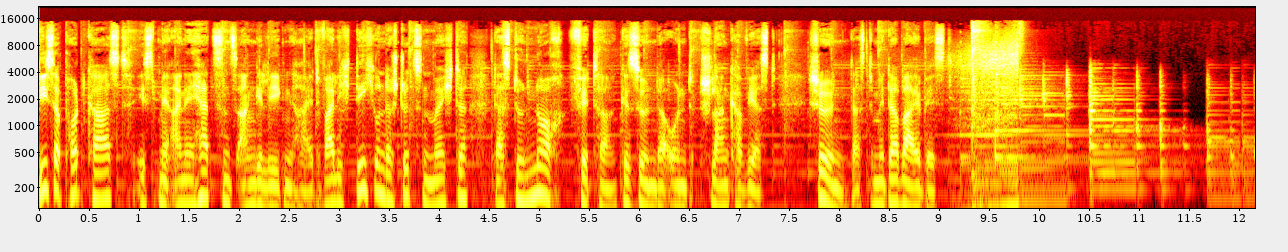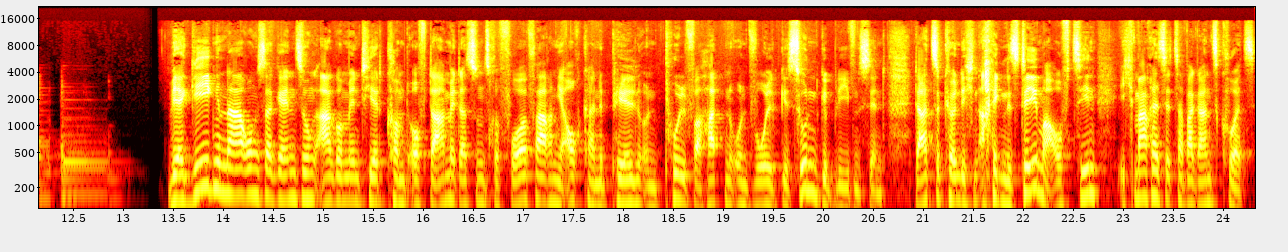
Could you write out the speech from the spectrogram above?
Dieser Podcast ist mir eine Herzensangelegenheit, weil ich dich unterstützen möchte, dass du noch fitter, gesünder und schlanker wirst. Schön, dass du mit dabei bist. Wer gegen Nahrungsergänzung argumentiert, kommt oft damit, dass unsere Vorfahren ja auch keine Pillen und Pulver hatten und wohl gesund geblieben sind. Dazu könnte ich ein eigenes Thema aufziehen. Ich mache es jetzt aber ganz kurz.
